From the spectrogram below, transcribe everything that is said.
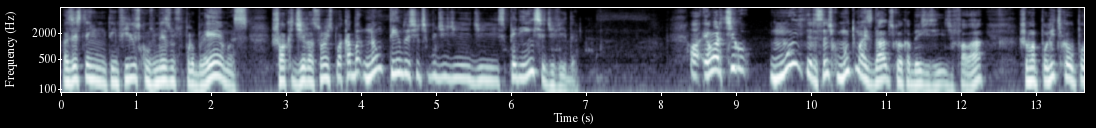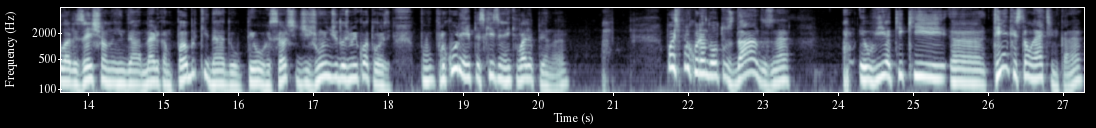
às vezes tem, tem filhos com os mesmos problemas, choque de gerações, tu acaba não tendo esse tipo de, de, de experiência de vida. Ó, é um artigo muito interessante, com muito mais dados que eu acabei de, de falar, chama Political Polarization in the American Public, né, do Pew Research, de junho de 2014. Procurem aí, pesquisem aí que vale a pena. Né? Pois procurando outros dados, né, eu vi aqui que uh, tem a questão étnica, né?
